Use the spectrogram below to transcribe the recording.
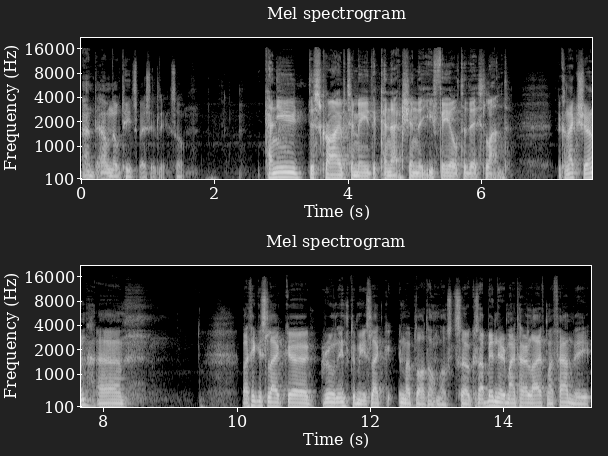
and they have no teeth basically. So, can you describe to me the connection that you feel to this land? The connection. Uh, I think it's like uh, grown into me. It's like in my blood almost. So, because I've been here my entire life, my family,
